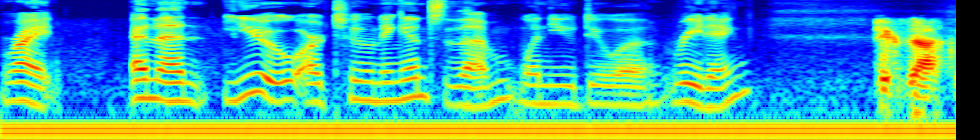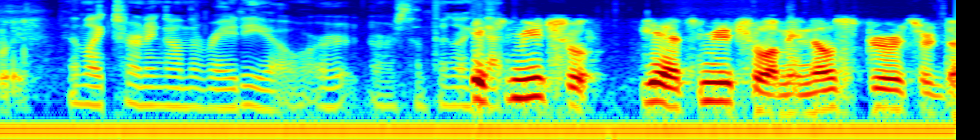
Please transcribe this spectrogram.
Right. And then you are tuning into them when you do a reading. Exactly. And like turning on the radio or, or something like it's that. It's mutual. Yeah, it's mutual. I mean, those spirits are d-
